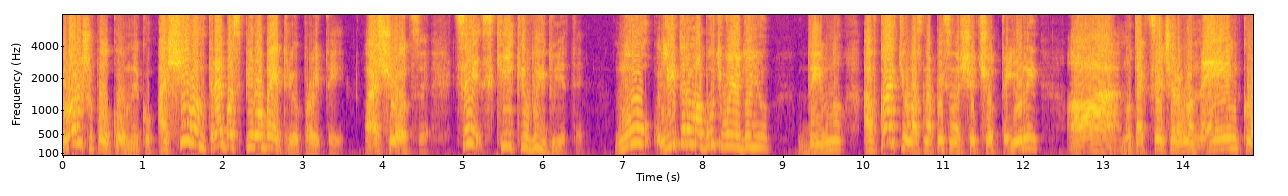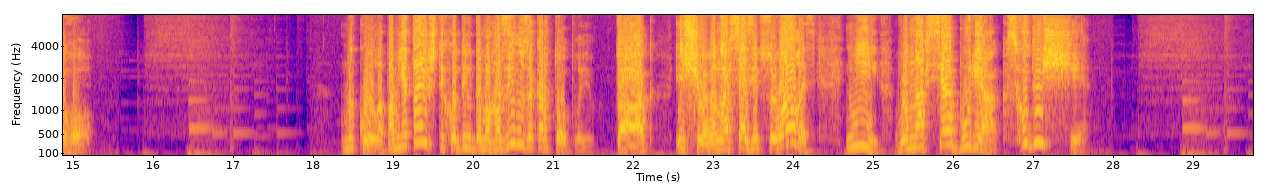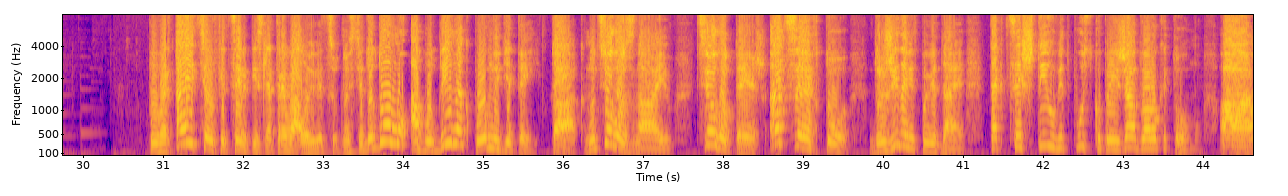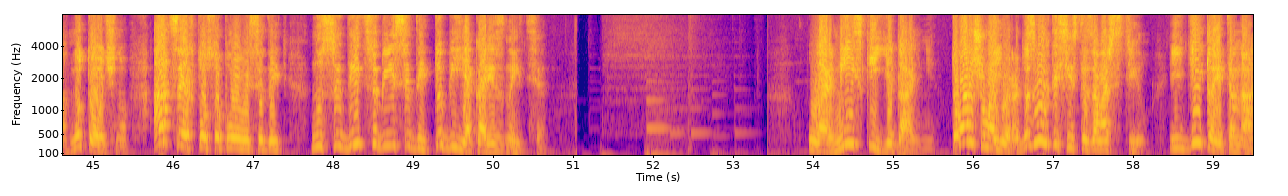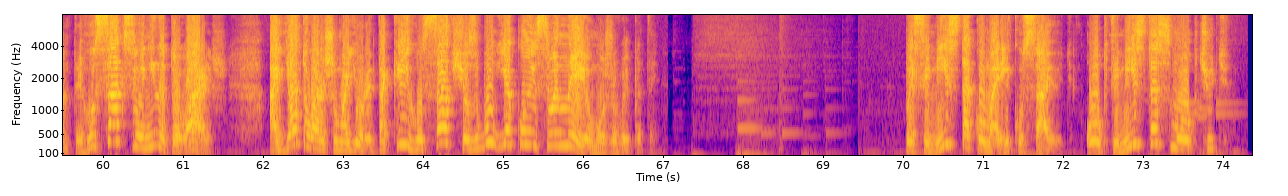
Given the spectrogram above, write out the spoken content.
Товаришу полковнику, а ще вам треба спірометрію пройти. А що це? Це скільки видуєте? Ну, літер, мабуть, видую. Дивно. А в карті у вас написано, що 4. А, ну так це червоненького. Микола, пам'ятаєш, ти ходив до магазину за картоплею? Так. І що, вона вся зіпсувалась? Ні, вона вся буряк. Сходи ще. Повертається офіцер після тривалої відсутності додому, а будинок повний дітей. Так, ну цього знаю, цього теж. А це хто? Дружина відповідає: Так це ж ти у відпустку приїжджав два роки тому. А, ну точно. А це хто сопливий сидить? Ну сидить собі і сидить, тобі яка різниця? У армійській їдальні. Товаришу майоре, дозвольте сісти за ваш стіл. Йдіть, лейтенанти, гусак свині не товариш. А я, товаришу майоре, такий гусак, що з будь-якою свинею можу випити. Песиміста комарі кусають, оптиміста смокчуть.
